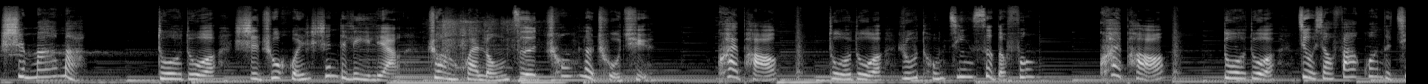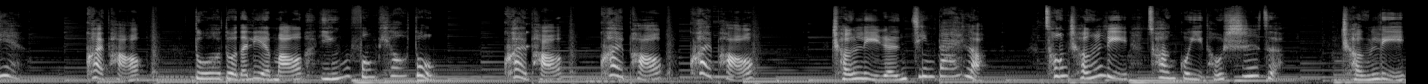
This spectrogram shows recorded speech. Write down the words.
是妈妈，多多使出浑身的力量撞坏笼子，冲了出去。快跑！多多如同金色的风，快跑！多多就像发光的箭，快跑！多多的猎毛迎风飘动，快跑！快跑！快跑！城里人惊呆了，从城里窜过一头狮子，城里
